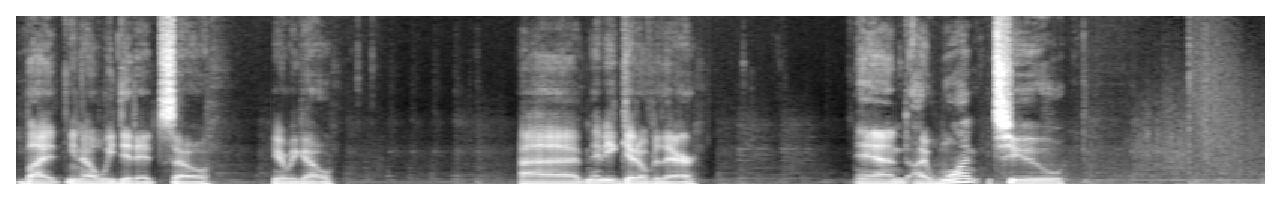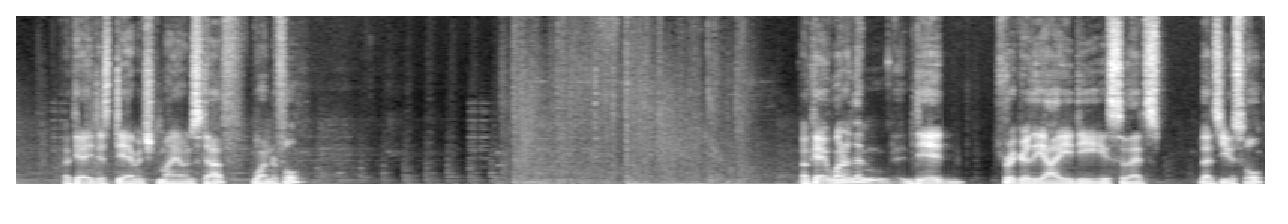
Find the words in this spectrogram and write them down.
but you know, we did it, so here we go. Uh, maybe get over there. And I want to... Okay, just damaged my own stuff. Wonderful. Okay, one of them did trigger the IED, so that's that's useful.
